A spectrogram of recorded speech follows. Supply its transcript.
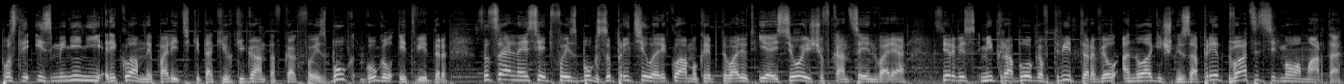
после изменений рекламной политики таких гигантов, как Facebook, Google и Twitter. Социальная сеть Facebook запретила рекламу криптовалют и ICO еще в конце января. Сервис микроблогов Twitter ввел аналогичный запрет 27 марта.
